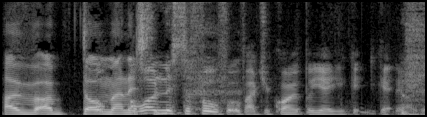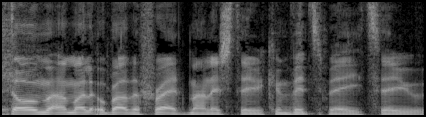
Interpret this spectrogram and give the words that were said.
I've, I've Dom I managed. won't To, list the full foot factory quote, but yeah, you get, you get the idea. Dom and my little brother Fred managed to convince me to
